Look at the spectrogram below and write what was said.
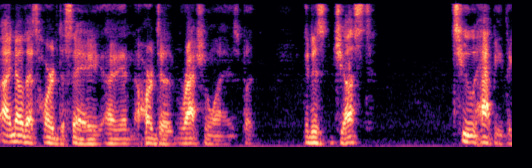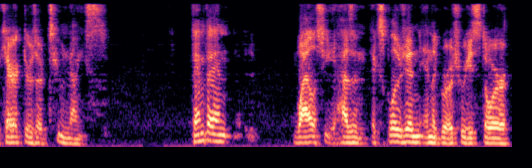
I know that's hard to say and hard to rationalize, but it is just too happy. The characters are too nice. Fan Fan, while she has an explosion in the grocery store,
